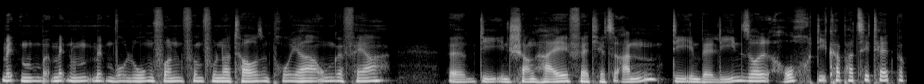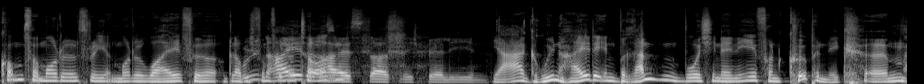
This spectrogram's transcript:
mit, mit, mit einem Volumen von 500.000 pro Jahr ungefähr. Äh, die in Shanghai fährt jetzt an. Die in Berlin soll auch die Kapazität bekommen für Model 3 und Model Y für, glaube ich, 500.000. Grünheide heißt das, nicht Berlin. Ja, Grünheide in Brandenburg in der Nähe von Köpenick. Ähm.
